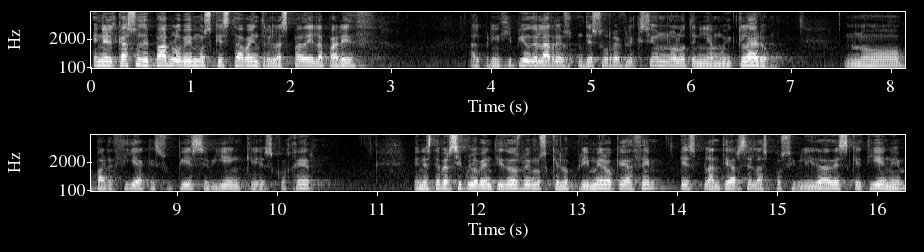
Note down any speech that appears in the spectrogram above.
En el caso de Pablo vemos que estaba entre la espada y la pared. Al principio de, de su reflexión no lo tenía muy claro no parecía que supiese bien qué escoger. En este versículo 22 vemos que lo primero que hace es plantearse las posibilidades que tiene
